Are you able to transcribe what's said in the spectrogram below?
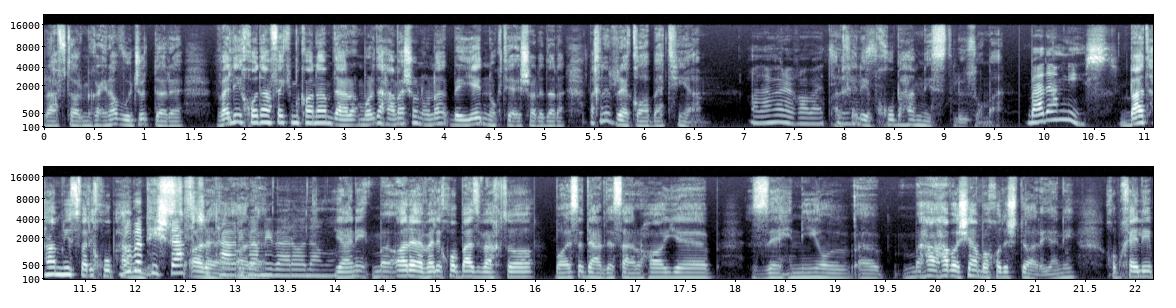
رفتار می‌کنی. اینا وجود داره. ولی خودم فکر می‌کنم در مورد همشون اونا به یه نکته اشاره دارن. من خیلی رقابتی هم آدم رقابتی خیلی خوب هم نیست لزوما. بد هم نیست. بد هم نیست ولی خوب هم رو به پیشرفت آره، تقریبا آره. می‌بره آدمو. یعنی آره ولی خب بعضی وقتا باعث دردسرهای ذهنی و هواشی هم با خودش داره. یعنی خب خیلی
